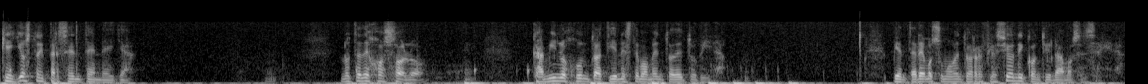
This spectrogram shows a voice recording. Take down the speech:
que yo estoy presente en ella. No te dejo solo, camino junto a ti en este momento de tu vida. Bien, tenemos un momento de reflexión y continuamos enseguida.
